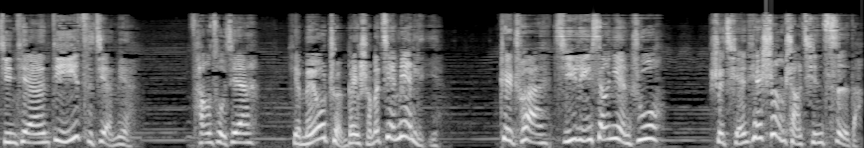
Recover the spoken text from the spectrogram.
今天第一次见面，仓促间。也没有准备什么见面礼，这串吉林香念珠是前天圣上亲赐的，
